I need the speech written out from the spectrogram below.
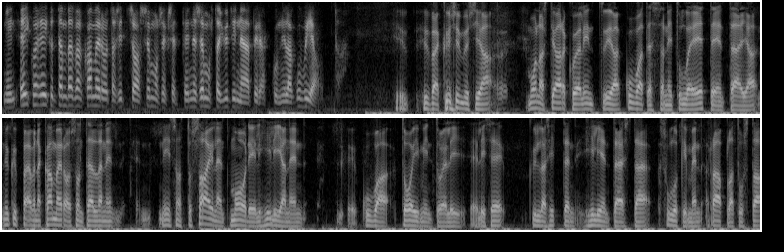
niin eikö, eikö tämän päivän kameroita sitten saa semmoiseksi, että ne semmoista jytinää pidä, kun niillä kuvia ottaa? Hy- hyvä kysymys ja monasti arkoja lintuja kuvatessani tulee eteen tämä ja nykypäivänä kameroissa on tällainen niin sanottu silent mode eli hiljainen kuvatoiminto, eli, eli se kyllä sitten hiljentää sitä sulkimen raplatusta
